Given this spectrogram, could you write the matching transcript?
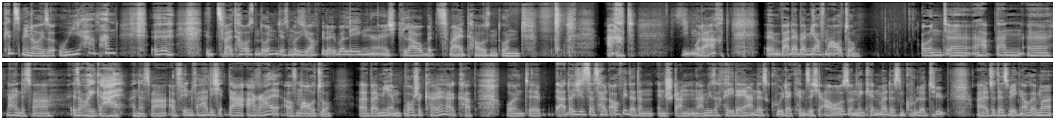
kennst du mich noch? Ich so, oh ja Mann, äh, 2000 und, jetzt muss ich auch wieder überlegen, ich glaube 2008, sieben oder acht, äh, war der bei mir auf dem Auto und äh, habe dann, äh, nein, das war, ist auch egal, wann das war. Auf jeden Fall hatte ich da Aral auf dem Auto, äh, bei mir im Porsche Carrera Cup. Und äh, dadurch ist das halt auch wieder dann entstanden. Da haben gesagt, hey, der Jan, der ist cool, der kennt sich aus und den kennen wir, das ist ein cooler Typ. Also deswegen auch immer,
